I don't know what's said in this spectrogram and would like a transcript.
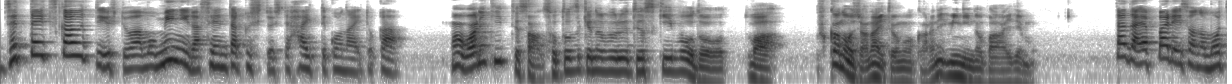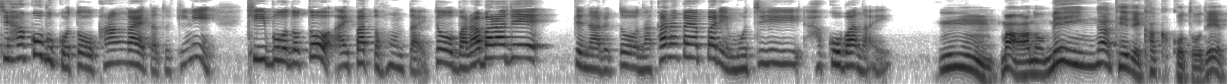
絶対使うっていう人はもうミニが選択肢として入ってこないとか、まあ割り切ってさ外付けの Bluetooth キーボードは不可能じゃないと思うからねミニの場合でも。ただやっぱりその持ち運ぶことを考えたときに、キーボードと iPad 本体とバラバラでってなると、なかなかやっぱり持ち運ばない。うん。まあ、あの、メインが手で書くことで、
